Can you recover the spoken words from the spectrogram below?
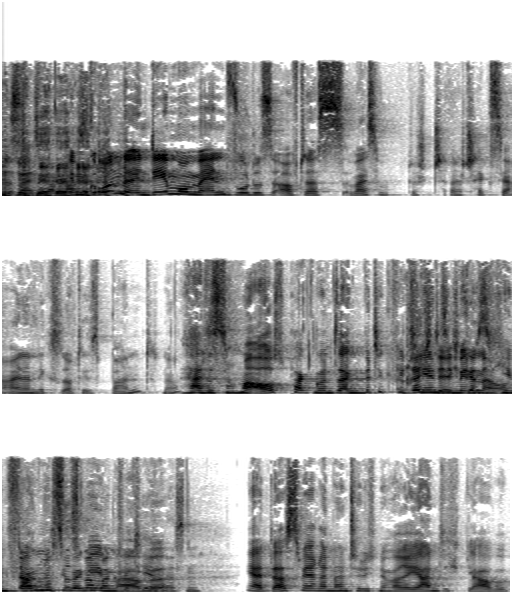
müsstest du weißt, Im Grunde, in dem Moment, wo du es auf das, weißt du, du checkst ja ein, dann legst du auf dieses Band. Ne? Ja, das nochmal auspacken und sagen, bitte quittieren Richtig, Sie mir, genau. dass ich Ihnen Folgendes übergeben habe. Lassen. Ja, das wäre natürlich eine Variante, ich glaube,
